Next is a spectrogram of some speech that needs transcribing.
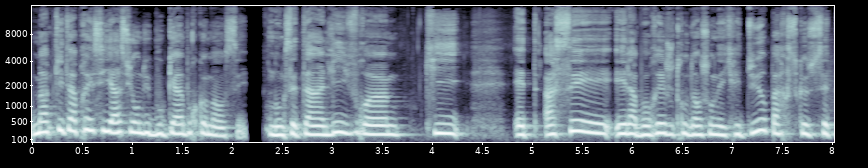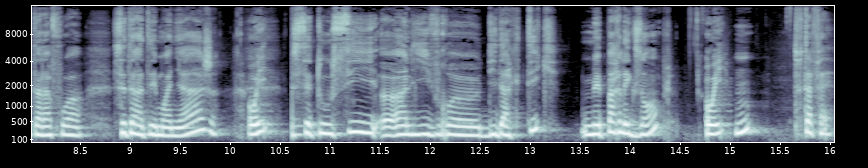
ma petite appréciation du bouquin pour commencer. Donc c'est un livre euh, qui est assez élaboré, je trouve, dans son écriture, parce que c'est à la fois, c'est un témoignage. Oui. C'est aussi euh, un livre euh, didactique, mais par l'exemple. Oui. Hmm? Tout à fait.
